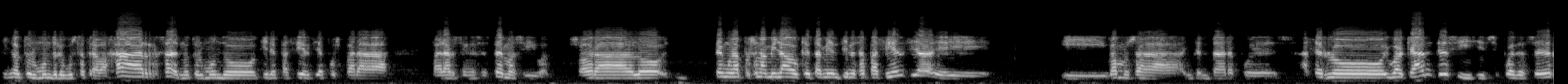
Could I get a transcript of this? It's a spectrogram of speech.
y no todo el mundo le gusta trabajar, ¿sabes? No todo el mundo tiene paciencia pues para pararse en esos temas y bueno, ahora lo, tengo una persona a mi lado que también tiene esa paciencia eh, y vamos a intentar pues hacerlo igual que antes y si, puede ser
